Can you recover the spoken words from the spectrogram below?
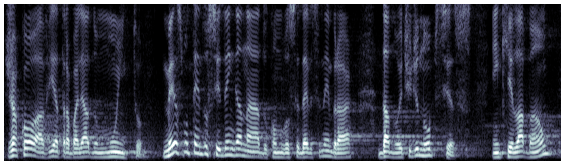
Jacó havia trabalhado muito, mesmo tendo sido enganado, como você deve se lembrar, da noite de núpcias, em que Labão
